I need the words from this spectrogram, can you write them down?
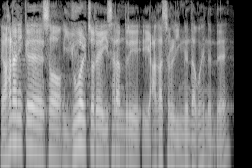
하나님께서 6월절에 이 사람들이 이 아가서를 읽는다고 했는데 그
